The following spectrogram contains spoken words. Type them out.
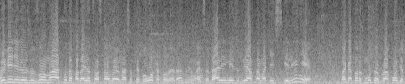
Вы видели уже зону А, откуда подается основное наше ТБО, которое да, принимается. Далее имеются две автоматические линии, на которых мусор проходит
